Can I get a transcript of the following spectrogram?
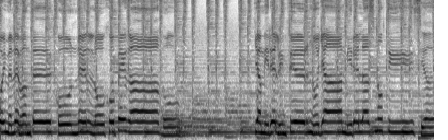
Hoy me levanté con el ojo pegado. Ya miré el infierno, ya miré las noticias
